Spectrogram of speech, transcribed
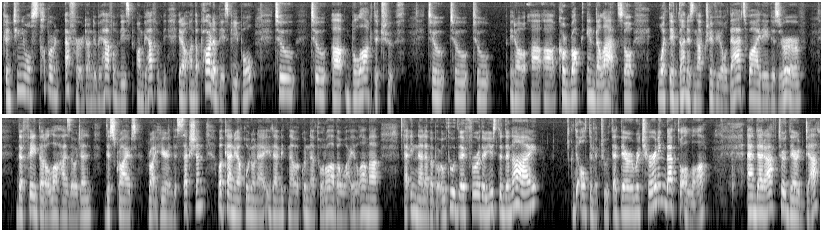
continual stubborn effort on the behalf of these, on behalf of the, you know, on the part of these people, to to uh, block the truth, to to to you know uh, uh, corrupt in the land. So what they've done is not trivial. That's why they deserve the fate that Allah Azza wa Jal describes right here in this section. وَكَانُوا يَقُولُونَ إِذَا مِتْنَا وَكُنَّا تُرَابًا وَعِظَامًا أَإِنَّا لَمَبْعُوثُونَ They further used to deny the ultimate truth, that they're returning back to Allah and that after their death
